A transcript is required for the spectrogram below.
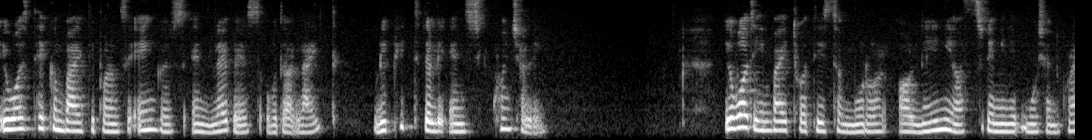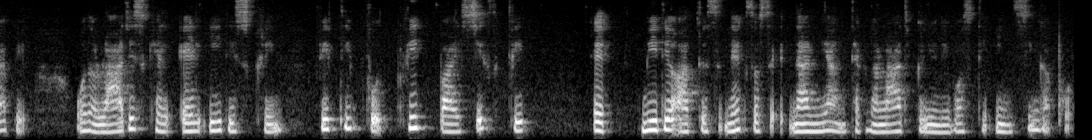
It was taken by different angles and levels of the light repeatedly and sequentially. It was invited to a digital mural, a linear 3-minute motion graphic on a large-scale LED screen 50 foot, feet by 6 feet at Media Arts Nexus at Nanyang Technological University in Singapore.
